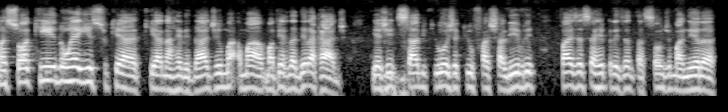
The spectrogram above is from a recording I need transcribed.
mas só que não é isso que é, que é na realidade, uma, uma, uma verdadeira rádio. E a gente uhum. sabe que hoje aqui o Faixa Livre faz essa representação de maneira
